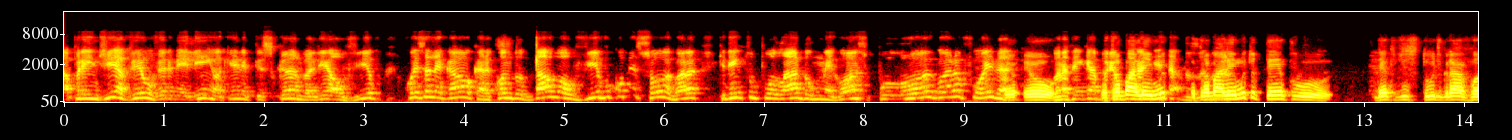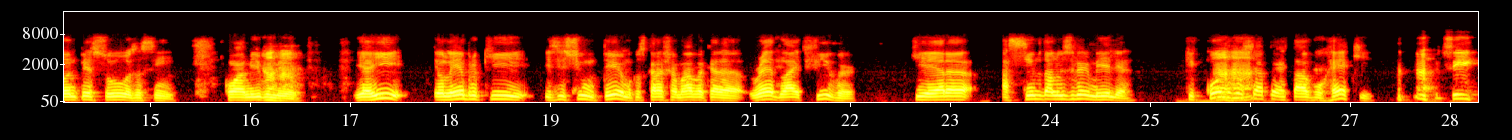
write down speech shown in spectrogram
Aprendi a ver o vermelhinho, aquele piscando ali ao vivo. Coisa legal, cara. Quando dá o ao vivo, começou. Agora, que nem tu pular de um negócio, pulou, agora foi, velho. Eu, eu, agora tem que abrir eu trabalhei muito, Eu trabalhei muito tempo dentro de estúdio gravando pessoas, assim, com um amigo uhum. meu. E aí, eu lembro que existia um termo que os caras chamavam que era Red Light Fever, que era a síndrome da luz vermelha. Que quando uhum. você apertava o REC, Sim.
